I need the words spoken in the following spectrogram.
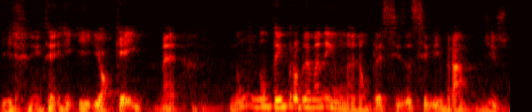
e, e, e, ok, né? Não, não tem problema nenhum, né? Não precisa se livrar disso.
